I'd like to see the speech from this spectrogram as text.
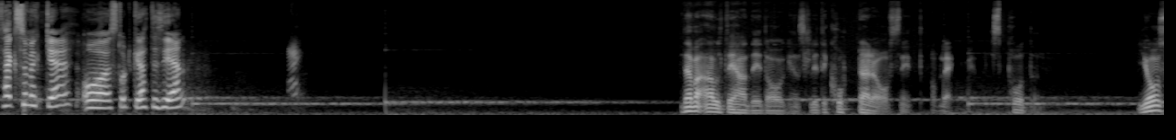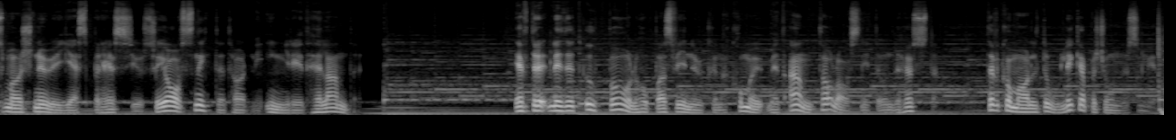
Tack så mycket och stort grattis igen. Det var allt vi hade i dagens lite kortare avsnitt av Läkemedelspodden. Jag som hörs nu är Jesper Hessius och i avsnittet hörde ni Ingrid Hellander. Efter ett litet uppehåll hoppas vi nu kunna komma ut med ett antal avsnitt under hösten där vi kommer ha lite olika personer som leder.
